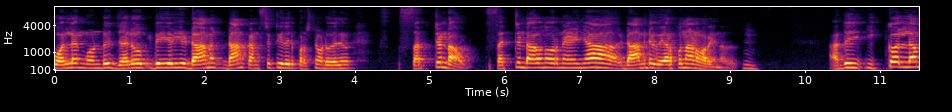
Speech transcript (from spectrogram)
കൊല്ലം കൊണ്ട് ജലോ ഇത് ഈ ഡാം ഡാം കൺസ്ട്രക്ട് ചെയ്ത ഒരു പ്രശ്നമുണ്ട്. ഒരു സെറ്റ് ഉണ്ടാവും സെറ്റ് ഉണ്ടാവും എന്ന് പറഞ്ഞു കഴിഞ്ഞാൽ ഡാമിന്റെ വേർപ്പ് എന്നാണ് പറയുന്നത്. അത് ഇക്കൊല്ലം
